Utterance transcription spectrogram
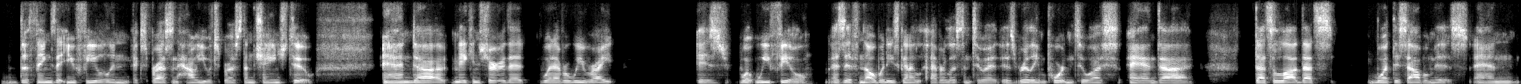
the things that you feel and express and how you express them change too. And uh, making sure that whatever we write is what we feel as if nobody's going to ever listen to it is really important to us. And uh, that's a lot that's what this album is. And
